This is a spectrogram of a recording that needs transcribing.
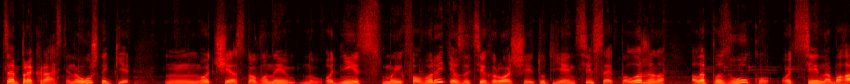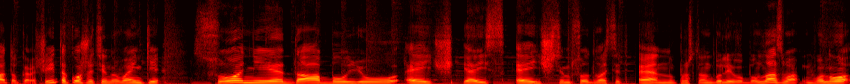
Це прекрасні наушники. От чесно, вони ну, одні з моїх фаворитів за ці гроші. Тут є NC, все як положено. Але по звуку оці набагато краще. І також оці новенькі Sony WH-720N. Ну просто unbelievable назва. Воно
